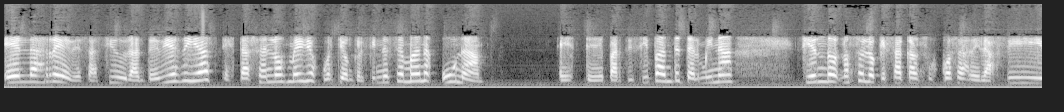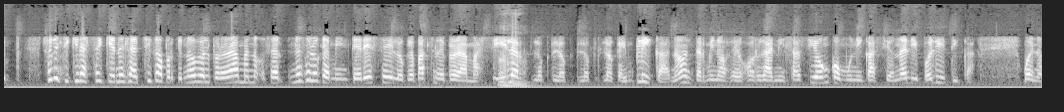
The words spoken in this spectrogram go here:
en las redes, así durante 10 días, está ya en los medios, cuestión que el fin de semana una este participante termina siendo no solo que sacan sus cosas de la FIP, yo ni siquiera sé quién es la chica porque no veo el programa, no, o sea, no es lo que me interese lo que pasa en el programa, sí Ajá. lo, lo, lo, lo que implica, ¿no? En términos de organización comunicacional y política. Bueno,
